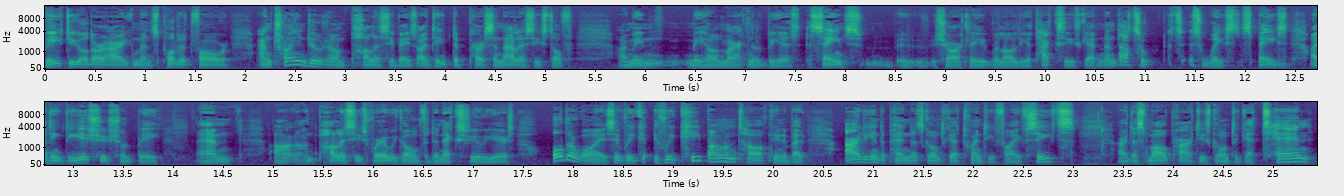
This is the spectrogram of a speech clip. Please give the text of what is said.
beat the other arguments, put it forward, and try and do it on policy base. I think the personality stuff. I mean, Micheál Martin will be a, saint uh, shortly with all the attacks he's getting, and that's a it's, it's a waste of space. I think the issue should be um, on, on policies where are we going for the next few years. Otherwise, if we if we keep on talking about are the independents going to get 25 seats, are the small parties going to get 10,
